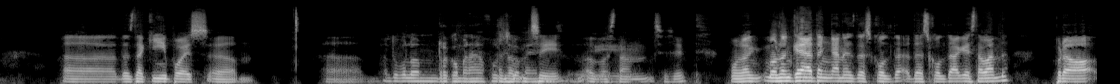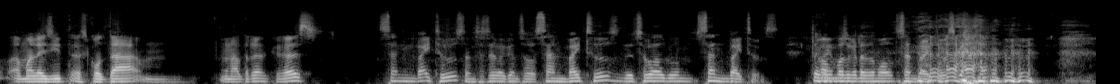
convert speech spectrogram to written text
uh, des d'aquí pues, uh, uh, Ens ho volem recomanar fusivament. sí, I- bastant, sí, sí. Mos han, mos han quedat amb ganes d'escoltar d'escoltar aquesta banda però hem elegit escoltar mm, una altra que és Sun Vitus, en la seva cançó Sun Vitus, del seu àlbum Sun Vitus. També agradat molt Sun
